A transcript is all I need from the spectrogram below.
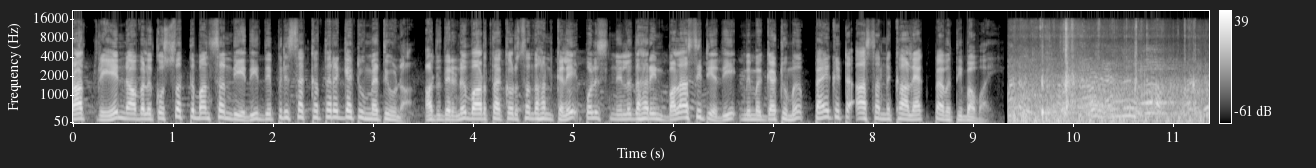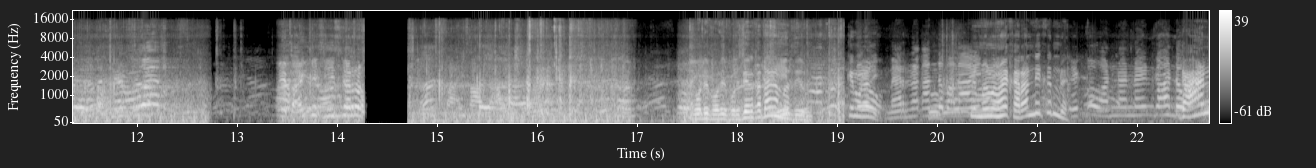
රාත්‍රයේ නාවල කොස්වත්ත මන්සන්දයේදී දෙපිරිසක් අතර ගැටුම් ඇති වුණා. අද දෙරන වාර්තාකරු සඳහන් කළේ පොලිස් නිලධහරින් බලා සිටියදී මෙම ගැටුම පැයකට ආසන්න කාලයක් පැවති බවයි. පොඩි පොඩි පොලිසියට කතා කරන්න තියෙනවා. මැරණ කන්ද මේ මොනවයි කරන්නේ කරන්න? එක්ක 199 ගහන්න ගහන්න.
